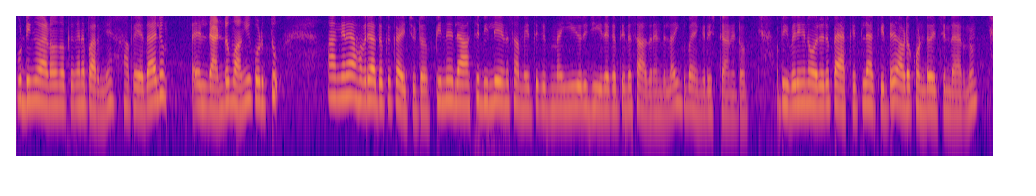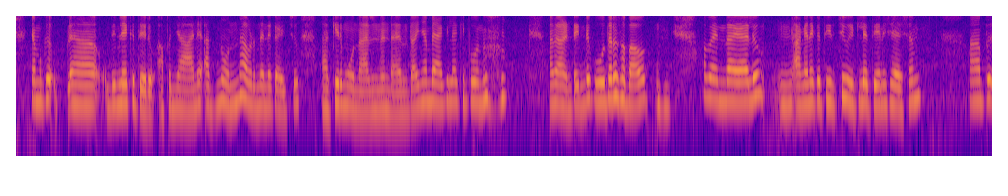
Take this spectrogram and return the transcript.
പുഡിങ് വേണോ എന്നൊക്കെ ഇങ്ങനെ പറഞ്ഞ്. അപ്പോൾ ഏതായാലും രണ്ടും വാങ്ങി കൊടുത്തു. അങ്ങനെ അതൊക്കെ കഴിച്ചു കേട്ടോ പിന്നെ ലാസ്റ്റ് ബില്ല് ചെയ്യുന്ന സമയത്ത് കിട്ടുന്ന ഈ ഒരു ജീരകത്തിന്റെ സാധനം ഉണ്ടല്ലോ എനിക്ക് ഭയങ്കര ഇഷ്ടമാണ് കേട്ടോ അപ്പോൾ ഇവരിങ്ങനെ ഓരോരോ പാക്കറ്റിലാക്കിയിട്ട് അവിടെ കൊണ്ടുവച്ചിട്ടുണ്ടായിരുന്നു. നമുക്ക് ഇതിലേക്ക് തരും. അപ്പോൾ ഞാൻ അതിന്ന് ഒന്ന് അവിടെ നിന്ന് തന്നെ കഴിച്ചു. ബാക്കി ഒരു മൂന്നാലെണ്ണം ഉണ്ടായിരുന്നു കേട്ടോ അത് ഞാൻ ബാഗിലാക്കി പോന്നു. അതാണ് കേട്ടോ എന്റെ കൂതറ സ്വഭാവം. അപ്പോൾ എന്തായാലും അങ്ങനെയൊക്കെ തിരിച്ച് വീട്ടിലെത്തിയതിന് ശേഷം അപ്പോൾ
